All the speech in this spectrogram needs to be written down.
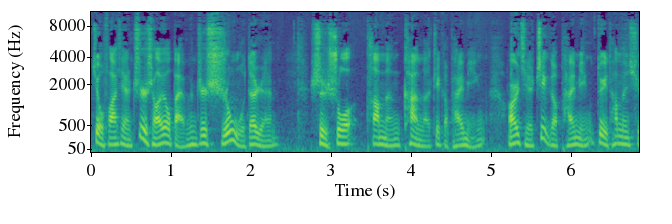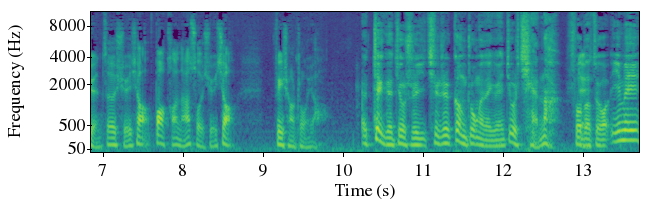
就发现至少有百分之十五的人是说他们看了这个排名，而且这个排名对他们选择学校、报考哪所学校非常重要。呃，这个就是其实更重要的原因就是钱呐。说到最后，因为。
